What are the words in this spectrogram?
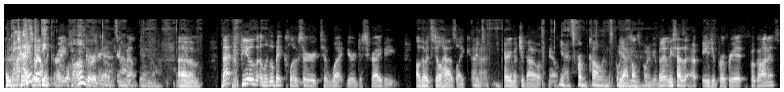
God, I would Malick, think right? longer ago. Yeah, yeah. Um, that feels a little bit closer to what you're describing, although it still has like uh-huh. it's very much about you know. Yeah, it's from Colin's point. Yeah, Colin's point of view, but at least has age appropriate Pocahontas.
